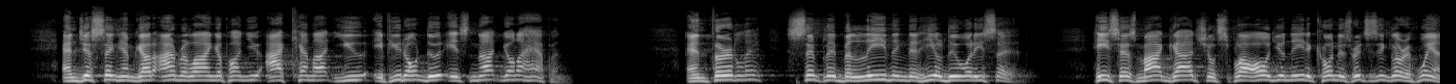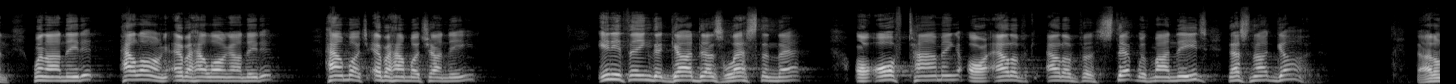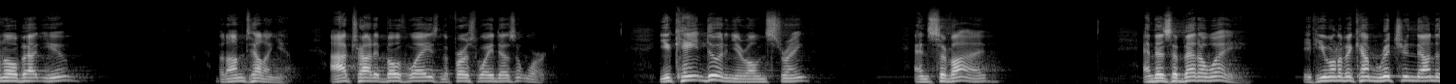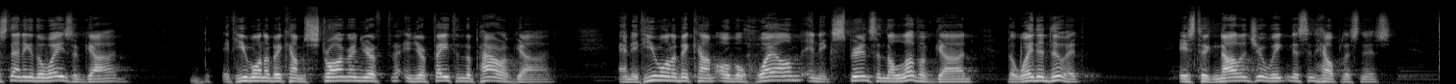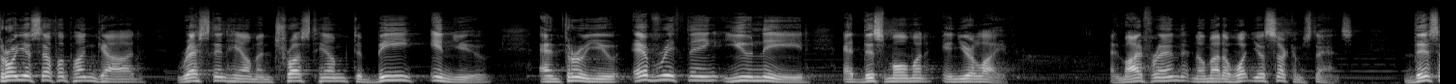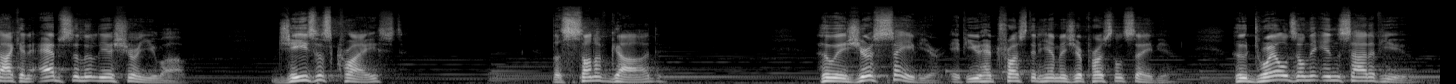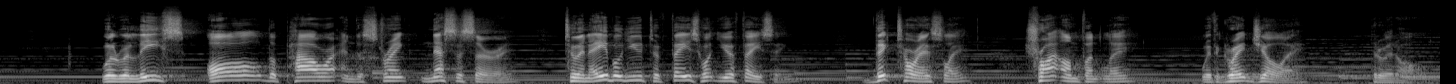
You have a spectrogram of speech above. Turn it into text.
And just saying to Him, God, I'm relying upon you. I cannot, you, if you don't do it, it's not going to happen. And thirdly, simply believing that He'll do what He said. He says, My God shall supply all you need according to his riches and glory. When? When I need it. How long? Ever how long I need it. How much? Ever how much I need. Anything that God does less than that, or off timing, or out of, out of uh, step with my needs, that's not God. Now, I don't know about you, but I'm telling you, I've tried it both ways, and the first way doesn't work. You can't do it in your own strength and survive. And there's a better way. If you want to become richer in the understanding of the ways of God, if you want to become stronger in your, in your faith in the power of God, and if you want to become overwhelmed in experiencing the love of God, the way to do it is to acknowledge your weakness and helplessness, throw yourself upon God, rest in Him, and trust Him to be in you and through you everything you need at this moment in your life. And my friend, no matter what your circumstance, this I can absolutely assure you of. Jesus Christ, the Son of God, who is your Savior, if you have trusted Him as your personal Savior, who dwells on the inside of you, will release all the power and the strength necessary to enable you to face what you're facing victoriously, triumphantly, with great joy through it all.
